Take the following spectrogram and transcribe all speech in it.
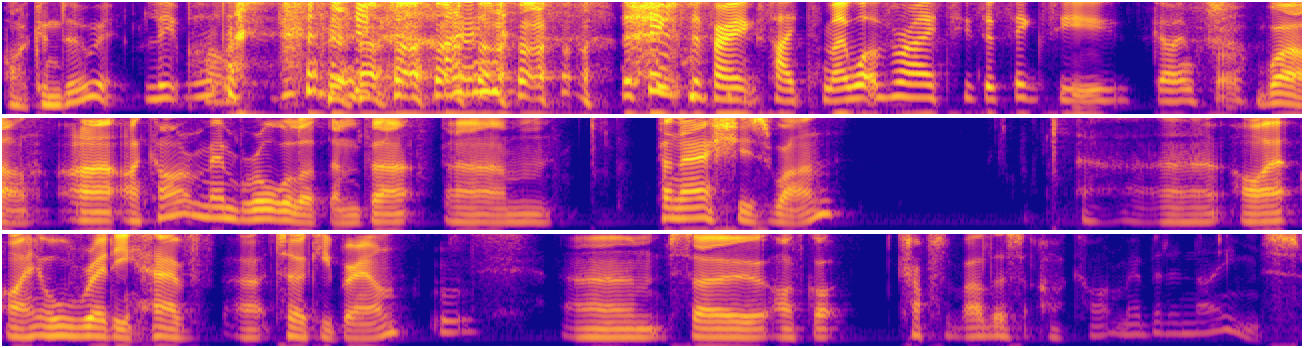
I can do it. Loophole. the figs are very exciting though. What varieties of figs are you going for? Well, uh, I can't remember all of them, but um, Panache is one. Uh, I, I already have uh, Turkey Brown. Um, so I've got a couple of others. I can't remember the names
